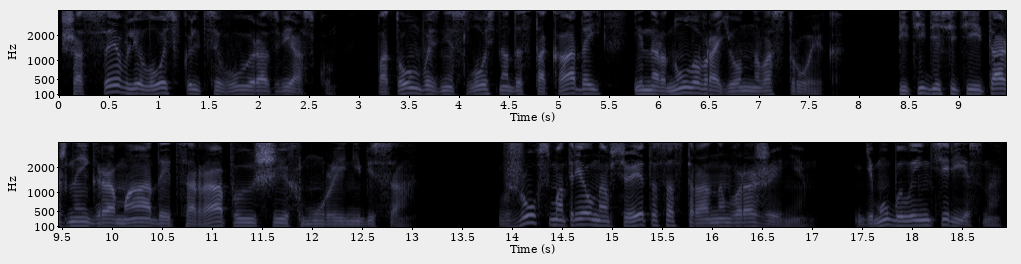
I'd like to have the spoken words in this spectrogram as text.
Шоссе влилось в кольцевую развязку, потом вознеслось над эстакадой и нырнуло в район новостроек. Пятидесятиэтажные громады, царапающие хмурые небеса. Вжух смотрел на все это со странным выражением. Ему было интересно.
